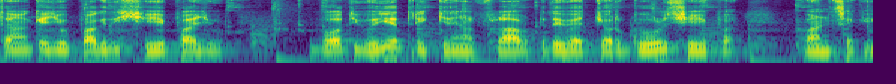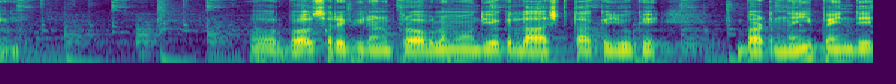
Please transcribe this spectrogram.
ਤਾਂ ਕਿ ਜੋ ਪੱਗ ਦੀ ਸ਼ੇਪ ਆ ਜੋ ਬਹੁਤ ਹੀ ਵਧੀਆ ਤਰੀਕੇ ਦੇ ਨਾਲ ਫਲਾਵਟ ਦੇ ਵਿੱਚ ਔਰ ਗੋਲ ਸ਼ੇਪ ਬਣ ਸਕੇਗੀ। ਔਰ ਬਹੁਤ ਸਾਰੇ ਵੀਰਾਂ ਨੂੰ ਪ੍ਰੋਬਲਮ ਆਉਂਦੀ ਹੈ ਕਿ ਲਾਸਟ ਤੱਕ ਜੋ ਕਿ ਬਟ ਨਹੀਂ ਪੈਂਦੇ,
